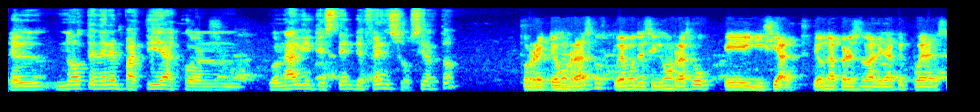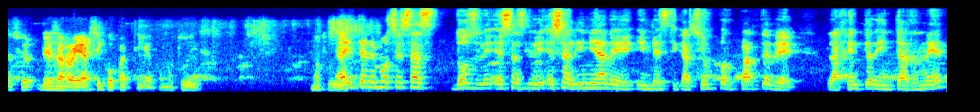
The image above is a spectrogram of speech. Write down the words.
el no tener empatía con, con alguien que esté indefenso, ¿cierto? Correcto, es un rasgo, podemos decir que es un rasgo eh, inicial de una personalidad que pueda desarrollar psicopatía, como tú dices. Ahí tenemos esas dos, esas, esa línea de investigación por parte de la gente de internet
